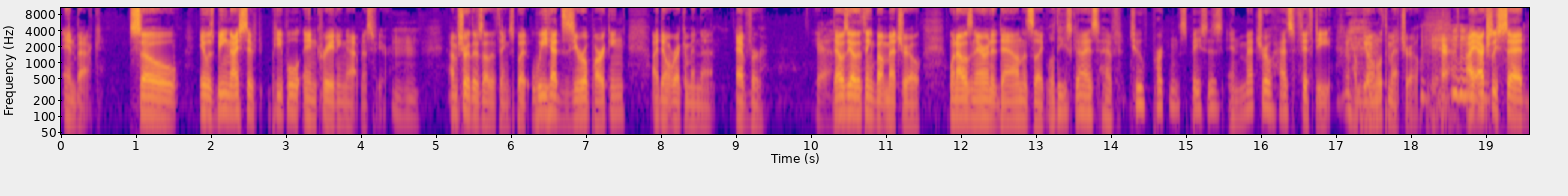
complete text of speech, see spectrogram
and back so it was being nice to people and creating an atmosphere Mm-hmm. i'm sure there's other things but we had zero parking i don't recommend that ever Yeah. that was the other thing about Metro. When I was narrowing it down, it's like, well, these guys have two parking spaces and Metro has 50. I'm going with Metro. yeah. I actually said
